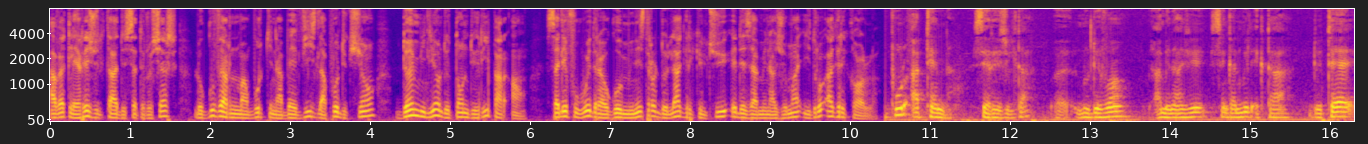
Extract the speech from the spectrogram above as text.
Avec les résultats de cette recherche, le gouvernement burkinabé vise la production d'un million de tonnes de riz par an. Salifou Ouedraogo, ministre de l'Agriculture et des Aménagements hydro-agricoles. Pour atteindre ces résultats, euh, nous devons aménager 50 000 hectares de terres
